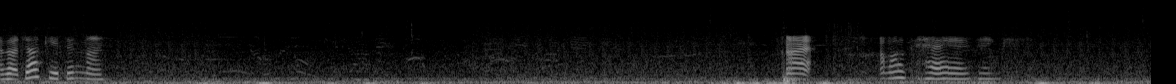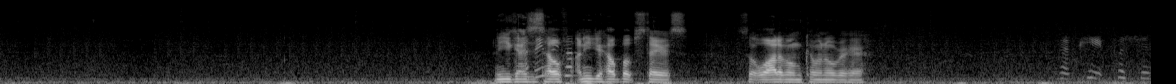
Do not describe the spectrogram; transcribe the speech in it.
I got Jackie, didn't I? Alright. I'm okay, I think. I need you guys' help. I need your help upstairs. So a lot of them coming over here. Keep pushing.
